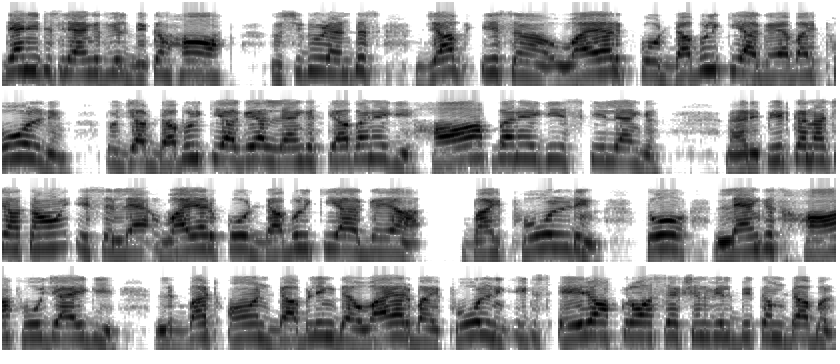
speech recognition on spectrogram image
then it is length will become half तो स्टूडेंट्स जब इस वायर को डबल किया गया बाय फोल्डिंग तो जब डबल किया गया लेंथ क्या बनेगी? हाफ़ बनेगी इसकी लेंथ मैं रिपीट करना चाहता हूँ, इस वायर को डबल किया गया बाय फोल्डिंग तो लेंथ हाफ़ हो जाएगी but on doubling the wire by folding its area of cross section will become double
